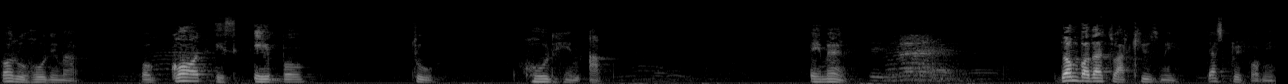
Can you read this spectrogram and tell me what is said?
God will hold him up. For God is able to hold him up. Amen. Amen. Don't bother to accuse me. Just pray for me.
